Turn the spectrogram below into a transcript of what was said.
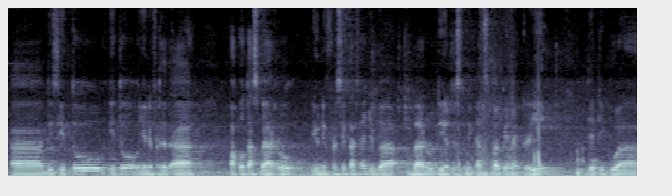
Uh, di situ itu universitas uh, fakultas baru, universitasnya juga baru diresmikan sebagai negeri. Jadi gua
